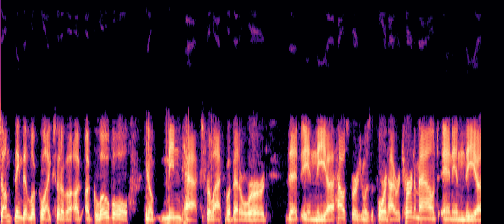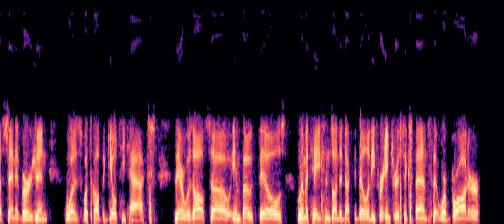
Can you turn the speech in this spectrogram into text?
something that looked like sort of a, a global, you know, min tax, for lack of a better word, that in the uh, House version was the foreign high return amount, and in the uh, Senate version was what's called the GILTI tax. There was also in both bills limitations on deductibility for interest expense that were broader,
